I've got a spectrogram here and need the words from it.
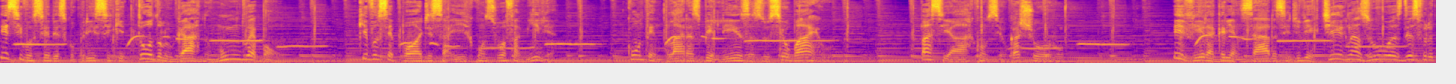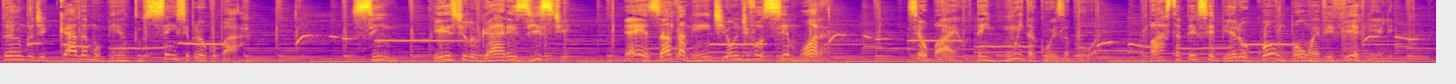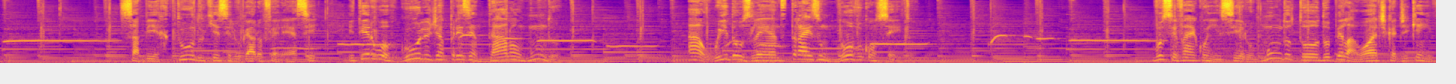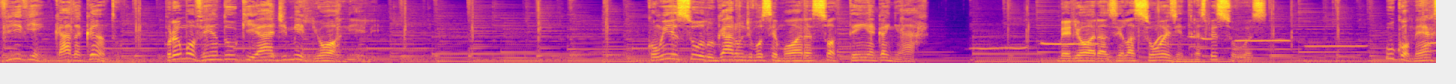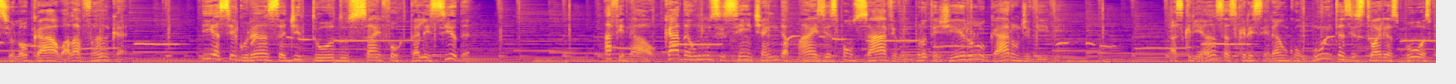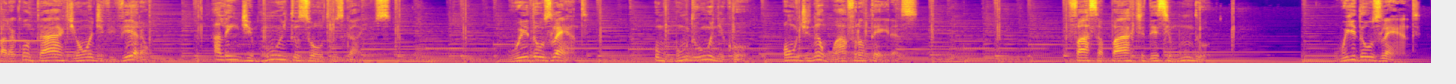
E se você descobrisse que todo lugar no mundo é bom? Que você pode sair com sua família, contemplar as belezas do seu bairro, passear com seu cachorro e ver a criançada se divertir nas ruas desfrutando de cada momento sem se preocupar. Sim, este lugar existe. É exatamente onde você mora. Seu bairro tem muita coisa boa. Basta perceber o quão bom é viver nele. Saber tudo que esse lugar oferece e ter o orgulho de apresentá-lo ao mundo. A Widow's Land traz um novo conceito. Você vai conhecer o mundo todo pela ótica de quem vive em cada canto, promovendo o que há de melhor nele. Com isso, o lugar onde você mora só tem a ganhar. Melhora as relações entre as pessoas, o comércio local alavanca e a segurança de todos sai fortalecida. Afinal, cada um se sente ainda mais responsável em proteger o lugar onde vive. As crianças crescerão com muitas histórias boas para contar de onde viveram, além de muitos outros ganhos. Widow's Land um mundo único onde não há fronteiras. Faça parte desse mundo. Widow's Land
